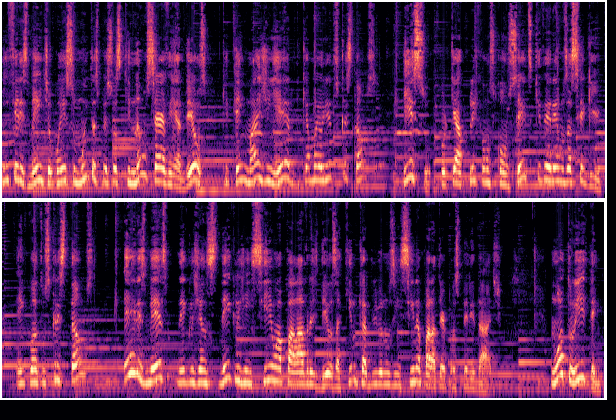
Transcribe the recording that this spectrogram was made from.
Infelizmente, eu conheço muitas pessoas que não servem a Deus que têm mais dinheiro do que a maioria dos cristãos. Isso porque aplicam os conceitos que veremos a seguir, enquanto os cristãos, eles mesmos negligenciam a palavra de Deus, aquilo que a Bíblia nos ensina para ter prosperidade. Um outro item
